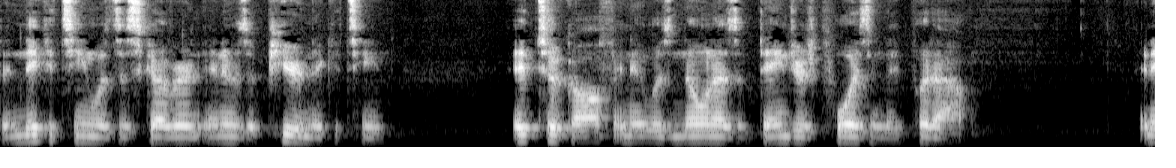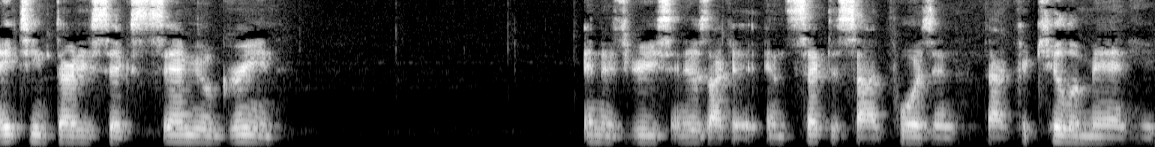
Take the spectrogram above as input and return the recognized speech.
the nicotine was discovered, and it was a pure nicotine. It took off, and it was known as a dangerous poison they put out. In 1836, Samuel Green in his grease, and it was like an insecticide poison that could kill a man, he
